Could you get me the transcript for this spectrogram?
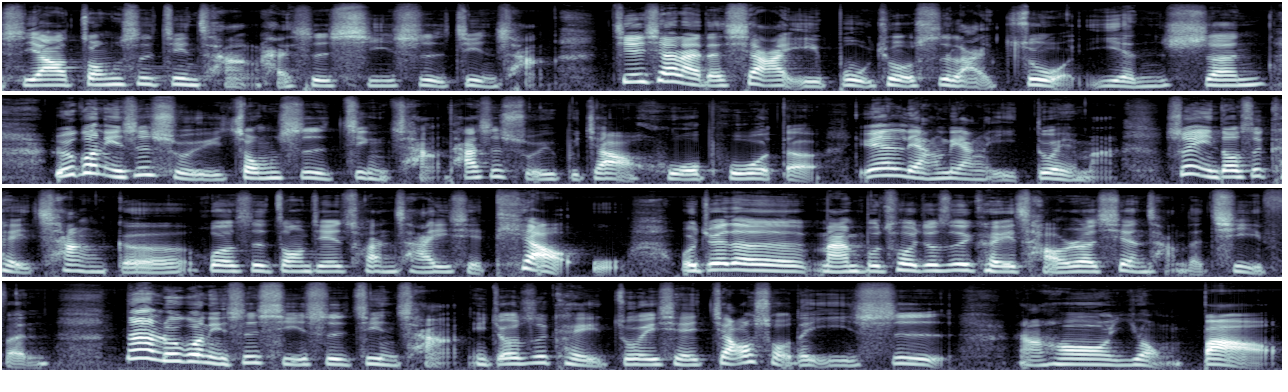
是要中式进场还是西式进场？接下来的下一步就是来做延伸。如果你是属于中式进场，它是属于比较活泼的，因为两两一对嘛，所以你都是可以唱歌，或者是中间穿插一些跳舞，我觉得蛮不错，就是可以炒热现场的气氛。那如果你是西式进场，你就是可以做一些交手的仪式，然后拥抱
